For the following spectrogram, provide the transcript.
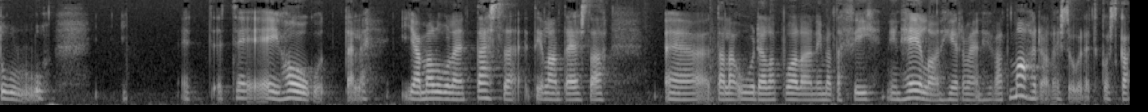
tullut. Et, et se ei houkuttele. Ja mä luulen, että tässä tilanteessa tällä uudella puolella nimeltä FI, niin heillä on hirveän hyvät mahdollisuudet, koska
